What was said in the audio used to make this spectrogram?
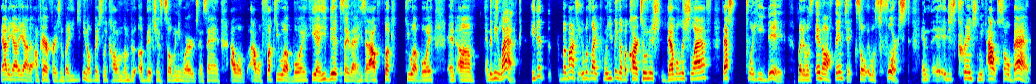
Yada yada yada. I'm paraphrasing, but he, you know, basically calling them a bitch in so many words and saying, "I will, I will fuck you up, boy." Yeah, he did say that. He said, "I'll fuck you up, boy," and um, and then he laughed. He did, but Monty, it was like when you think of a cartoonish, devilish laugh. That's what he did but it was inauthentic. So it was forced and it just cringed me out so bad.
